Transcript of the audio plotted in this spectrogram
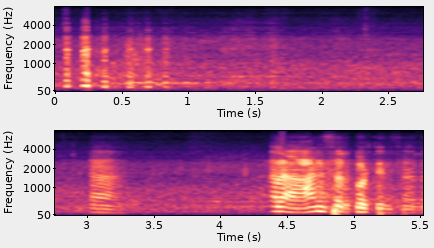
ಅಲ್ಲ ಆನ್ಸರ್ ಕೊಡ್ತೀನಿ ಸರ್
